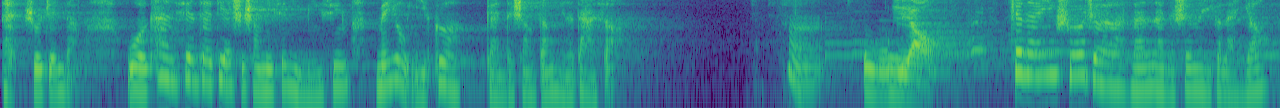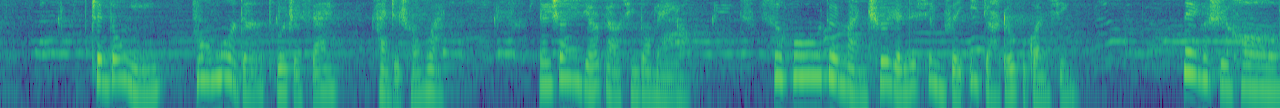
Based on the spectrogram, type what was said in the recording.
哎，说真的，我看现在电视上那些女明星，没有一个赶得上当年的大嫂。哼，无聊。郑南英说着，懒懒的伸了一个懒腰。郑东宁默默的托着腮，看着窗外，脸上一点表情都没有，似乎对满车人的兴奋一点都不关心。那个时候，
